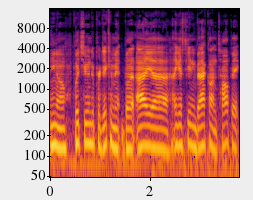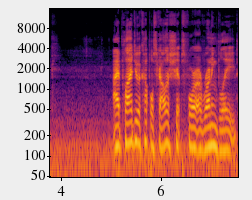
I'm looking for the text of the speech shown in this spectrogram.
you know, puts you into predicament. But I, uh, I guess getting back on topic, I applied to a couple scholarships for a running blade.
